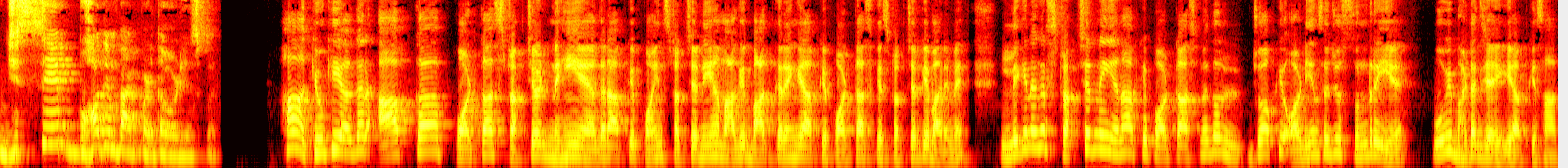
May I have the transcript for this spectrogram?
जिससे बहुत इम्पैक्ट पड़ता है ऑडियंस पर। हाँ क्योंकि अगर आपका पॉडकास्ट स्ट्रक्चर्ड नहीं है, अगर आपके पॉइंट स्ट्रक्चर नहीं है, हम आगे बात करेंगे आपके पॉडकास्ट के स्ट्रक्चर के बारे में। लेकिन अगर स्ट्रक्चर नहीं है ना आपके पॉडकास्ट में तो जो आपकी ऑडियंस है, जो सुन रही है, वो भी भटक जाएगी आपके साथ,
